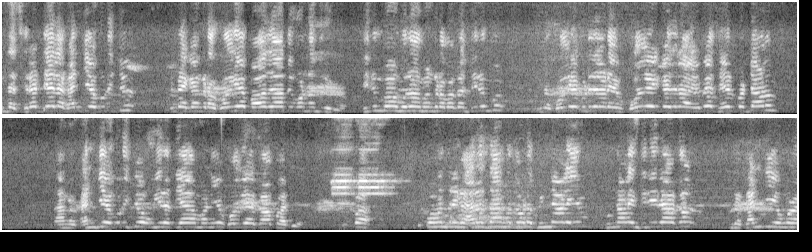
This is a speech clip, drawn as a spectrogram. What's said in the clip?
இந்த சிரட்டையில கஞ்சியை குடிச்சு இன்றைக்கு எங்களோட கொள்கையை பாதுகாத்து கொண்டு வந்திருக்கிறோம். திரும்ப முதல் எங்களோட பக்கம் திரும்ப இந்த கொள்கையை குடிச்சு கொள்கைக்கு எதிராகவே செயல்பட்டாலும் நாங்கள் கஞ்சியை குடிச்சோ உயிரை தியாகம் பண்ணியோ கொள்கையை காப்பாற்றுவோம் இப்போ இப்போ வந்து நீங்கள் அரசாங்கத்தோட பின்னாலையும் முன்னாலையும் திடீராக்கள் இந்த கஞ்சி உங்களை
